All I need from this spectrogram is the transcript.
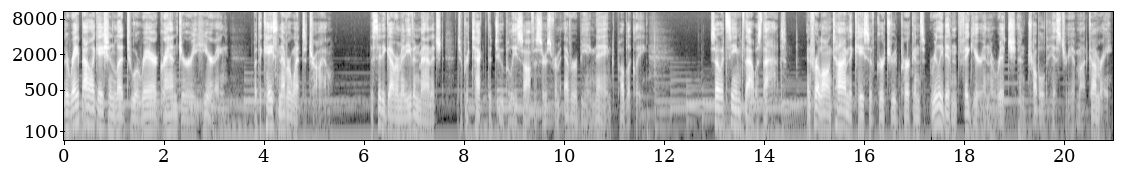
The rape allegation led to a rare grand jury hearing, but the case never went to trial. The city government even managed to protect the two police officers from ever being named publicly. So it seemed that was that. And for a long time, the case of Gertrude Perkins really didn't figure in the rich and troubled history of Montgomery.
